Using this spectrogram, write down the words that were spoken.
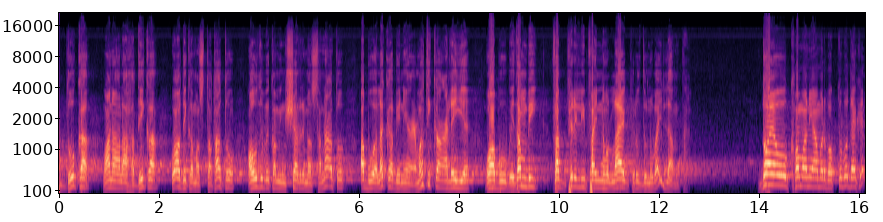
আব্দুকা ওয়ানা আলা হাদিকা ওয়াদিকা মাস্তাতাতো। আউদুবিকা মিন শাররি মা সানাতো। আবু আলাকা বিদাম্বি দয়া ও ক্ষমা আমার বক্তব্য দেখেন,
